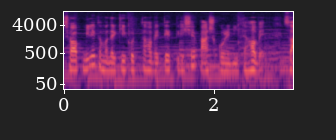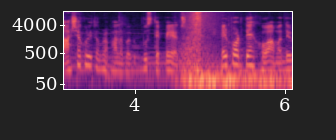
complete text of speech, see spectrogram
সব মিলে তোমাদের কি করতে হবে? তেত্রিশে পাস করে নিতে হবে। সো আশা করি তোমরা ভালোভাবে বুঝতে পেরেছ। এরপর দেখো আমাদের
